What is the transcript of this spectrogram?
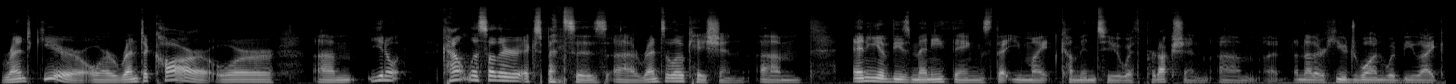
rent gear or rent a car or, um, you know, countless other expenses, uh, rent a location, um, any of these many things that you might come into with production. Um, another huge one would be like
